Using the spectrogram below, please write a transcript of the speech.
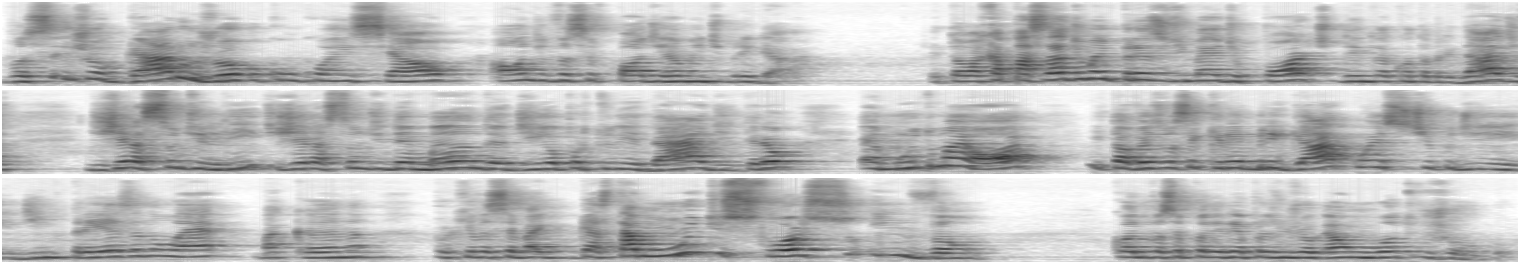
você jogar o jogo concorrencial onde você pode realmente brigar. Então, a capacidade de uma empresa de médio porte dentro da contabilidade, de geração de lead, geração de demanda, de oportunidade, entendeu? É muito maior e talvez você querer brigar com esse tipo de, de empresa não é bacana, porque você vai gastar muito esforço em vão, quando você poderia, por exemplo, jogar um outro jogo.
